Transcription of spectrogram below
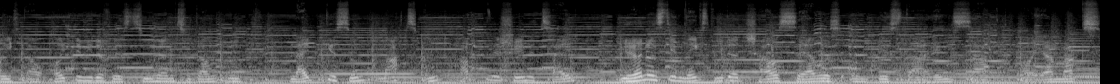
euch auch heute wieder fürs Zuhören zu danken. Bleibt gesund, macht's gut, habt eine schöne Zeit. Wir hören uns demnächst wieder. Ciao, Servus und bis dahin sagt euer Max.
